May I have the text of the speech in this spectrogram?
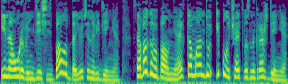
и на уровень 10 баллов даете наведение. Собака выполняет команду и получает вознаграждение.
